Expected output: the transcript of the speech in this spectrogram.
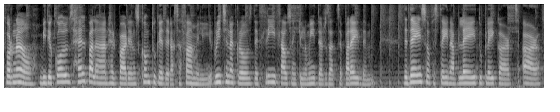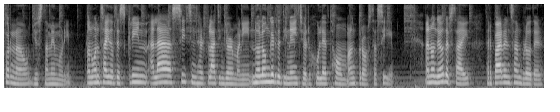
For now, video calls help Ala and her parents come together as a family, reaching across the 3,000 kilometers that separate them. The days of staying up late to play cards are, for now, just a memory. On one side of the screen, Ala sits in her flat in Germany, no longer the teenager who left home and crossed the sea. And on the other side, her parents and brother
